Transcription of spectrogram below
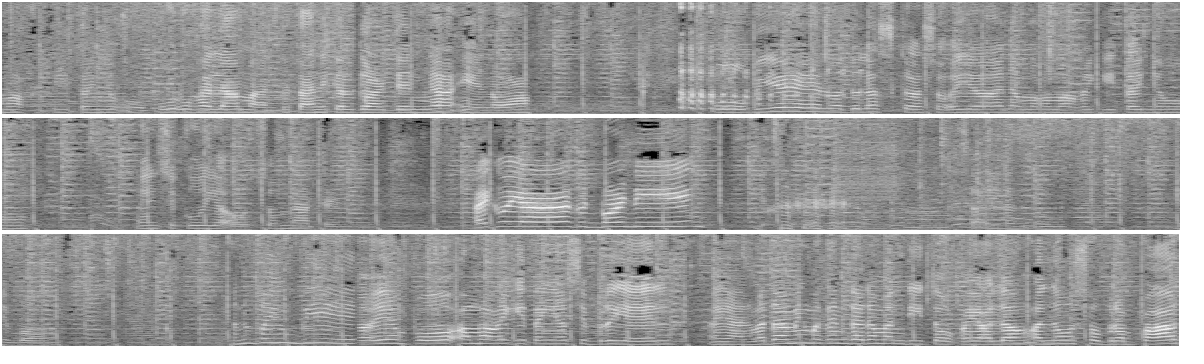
Makikita nyo, oh, puro halaman. Botanical garden nga, eh, no? Oh, Biel, madulas ka. So, ayan ang mga makikita nyo. Ayun si Kuya, oh. Zoom natin. Hi, Kuya! Good morning! so, ayan, oh. Diba? Ano ba yung Biel? So, ayan po, ang makikita nyo si Brielle. Ayan, madaming maganda naman dito. Kaya lang, ano, sobrang pag.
